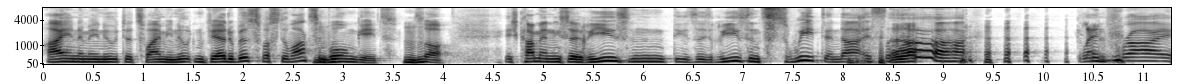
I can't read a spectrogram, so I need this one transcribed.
Eine Minute, zwei Minuten, wer du bist, was du magst und worum geht's. So. Ich kam in diese riesen, diese riesen Suite und da ist ah, Glenn Fry.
